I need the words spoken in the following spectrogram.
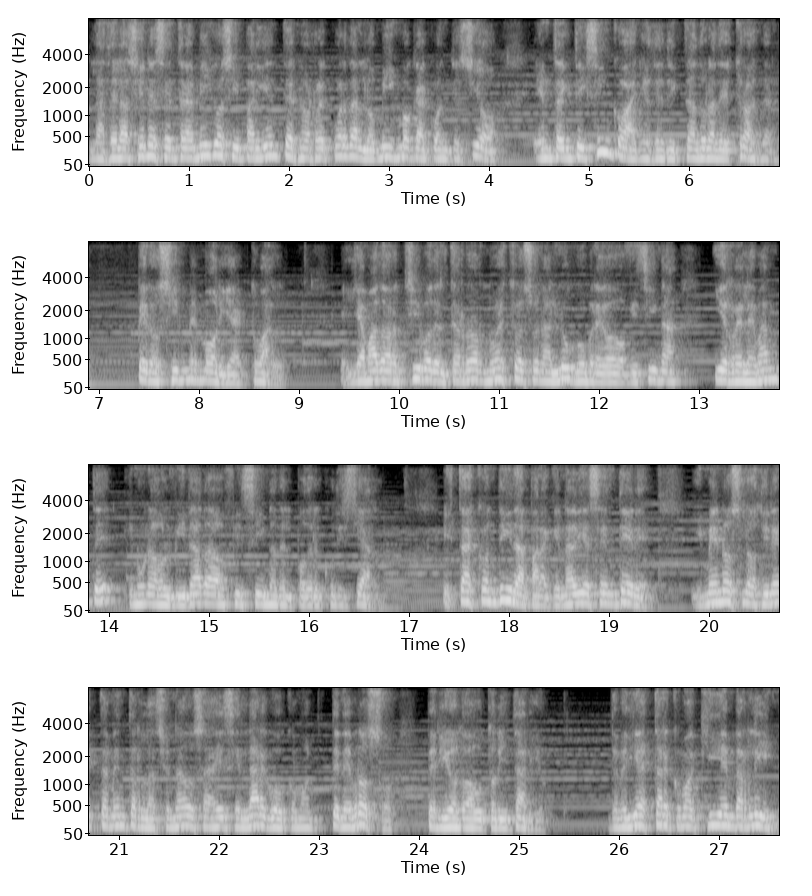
Las delaciones entre amigos y parientes nos recuerdan lo mismo que aconteció en 35 años de dictadura de Stroessner, pero sin memoria actual. El llamado archivo del terror nuestro es una lúgubre oficina irrelevante en una olvidada oficina del Poder Judicial. Está escondida para que nadie se entere, y menos los directamente relacionados a ese largo como tenebroso periodo autoritario. Debería estar como aquí en Berlín,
